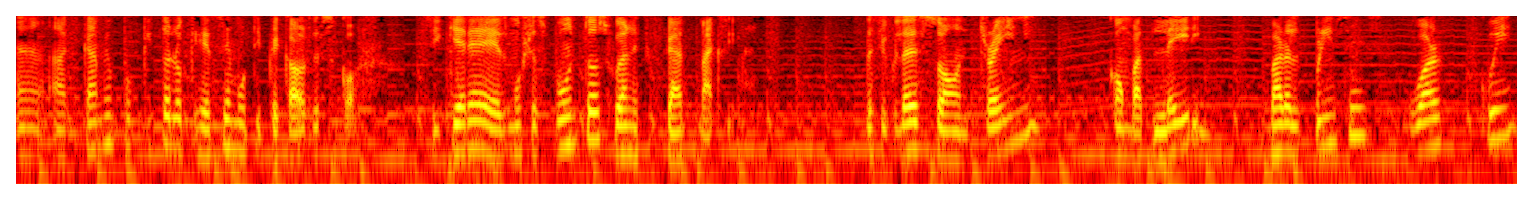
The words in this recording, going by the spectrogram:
uh, cambia un poquito lo que es el multiplicador de score. Si quieres muchos puntos, juega en dificultad máxima. Las dificultades son Training, Combat Lady, Battle Princess, War Queen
